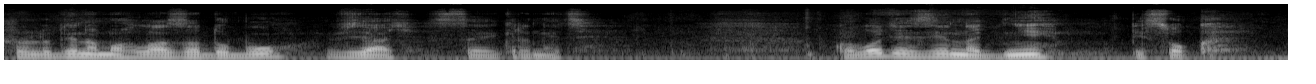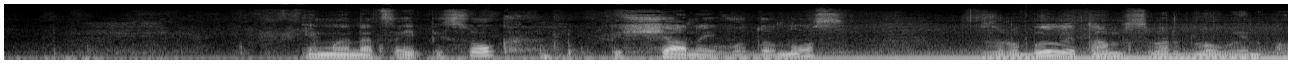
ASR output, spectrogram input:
що людина могла за добу взяти з цієї криниці. В колодязі на дні пісок. І ми на цей пісок, піщаний водонос, зробили там свердловинку.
